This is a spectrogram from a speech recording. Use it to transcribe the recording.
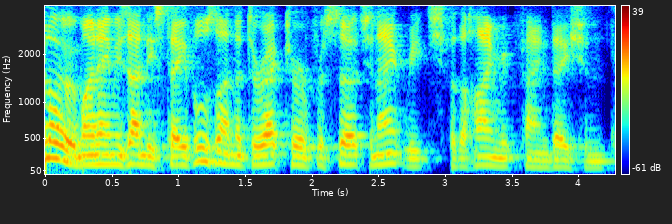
Hello, my name is Andy Staples. I'm the Director of Research and Outreach for the Hinrich Foundation.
